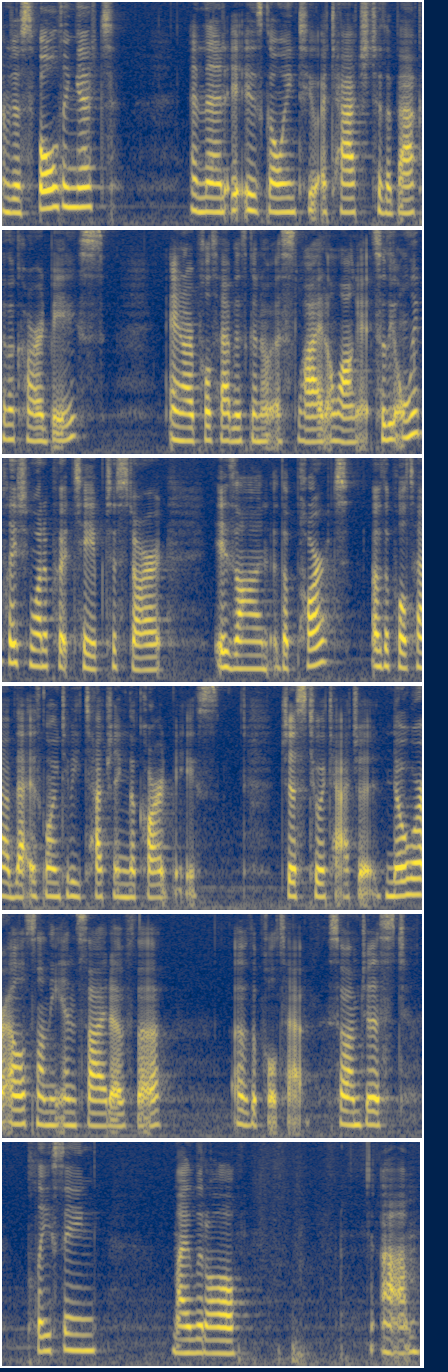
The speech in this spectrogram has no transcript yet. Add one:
I'm just folding it, and then it is going to attach to the back of the card base, and our pull tab is gonna slide along it. So the only place you wanna put tape to start is on the part of the pull tab that is going to be touching the card base just to attach it. Nowhere else on the inside of the, of the pull tab. So I'm just placing my little um,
